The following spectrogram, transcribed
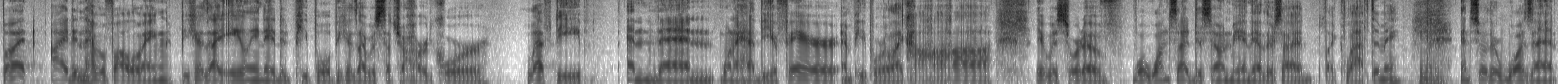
But I didn't have a following because I alienated people because I was such a hardcore lefty. And then when I had the affair and people were like, ha ha ha, it was sort of, well, one side disowned me and the other side like laughed at me. And so there wasn't,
